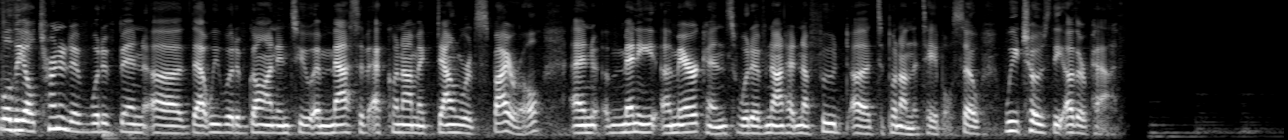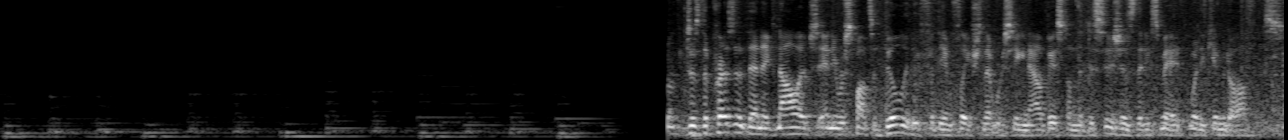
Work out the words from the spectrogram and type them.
Well, the alternative would have been uh, that we would have gone into a massive economic downward spiral, and many Americans would have not had enough food uh, to put on the table. So we chose the other path. Does the president then acknowledge any responsibility for the inflation that we're seeing now based on the decisions that he's made when he came into office?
